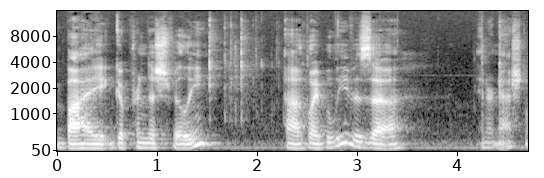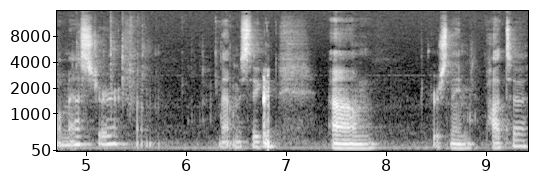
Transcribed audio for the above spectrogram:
by Gaprindashvili, uh, who I believe is a international master, if I'm not mistaken. Um, first name Paata.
